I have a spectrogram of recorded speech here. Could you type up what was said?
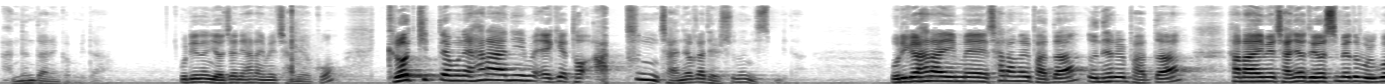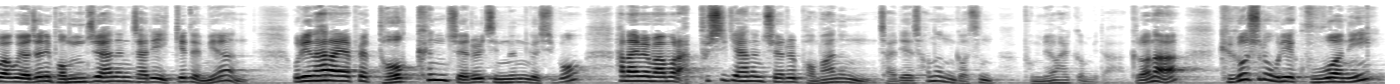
않는다는 겁니다. 우리는 여전히 하나님의 자녀고 그렇기 때문에 하나님에게 더 아픈 자녀가 될 수는 있습니다. 우리가 하나님의 사랑을 받아 은혜를 받아 하나님의 자녀 되었음에도 불구하고 여전히 범죄하는 자리에 있게 되면 우리는 하나님 앞에 더 큰 죄를 짓는 것이고 하나님의 마음을 아프시게 하는 죄를 범하는 자리에 서는 것은 분명할 겁니다. 그러나 그것으로 우리의 구원이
